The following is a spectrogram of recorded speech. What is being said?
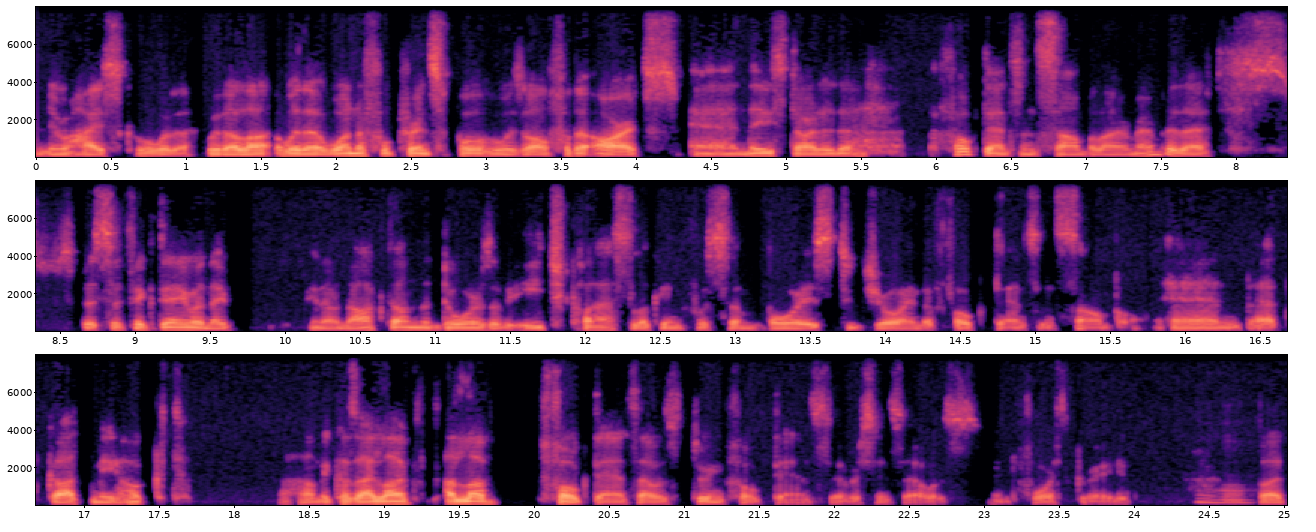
new high school with a with a lot with a wonderful principal who was all for the arts and they started a, a folk dance ensemble. I remember that specific day when they you know knocked on the doors of each class looking for some boys to join the folk dance ensemble and that got me hooked um, because I loved I loved folk dance. I was doing folk dance ever since I was in fourth grade. Mm-hmm. But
